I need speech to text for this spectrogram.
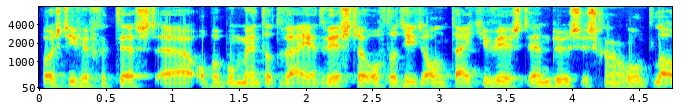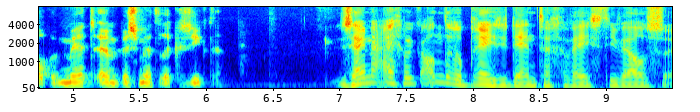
positief heeft getest uh, op het moment dat wij het wisten. Of dat hij het al een tijdje wist en dus is gaan rondlopen met een besmettelijke ziekte. Zijn er eigenlijk andere presidenten geweest die wel eens uh,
